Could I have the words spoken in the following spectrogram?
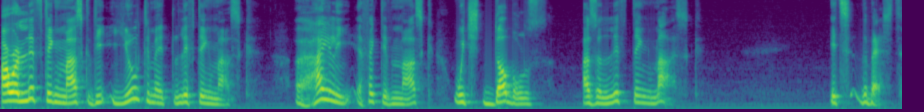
Our lifting mask, the ultimate lifting mask, a highly effective mask which doubles as a lifting mask. It's the best.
